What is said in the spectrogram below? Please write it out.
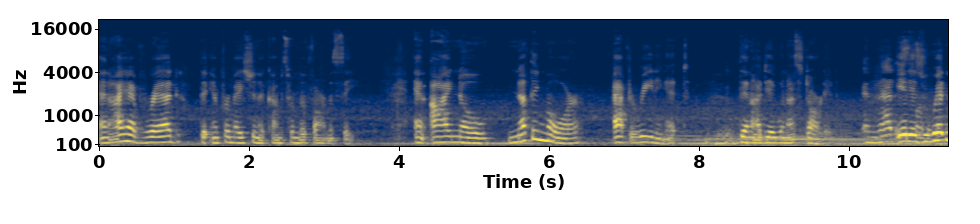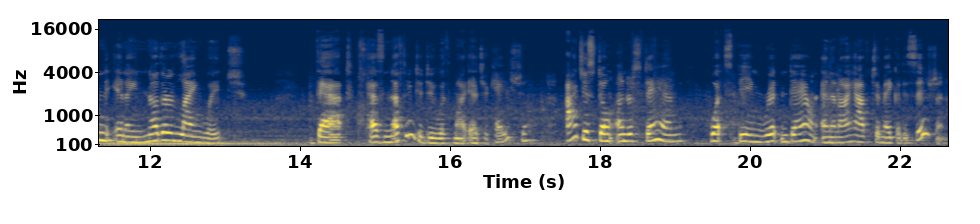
and I have read the information that comes from the pharmacy, and I know nothing more after reading it mm-hmm. than I did when I started. And that is it is written in another language that has nothing to do with my education. I just don't understand what's being written down, and then I have to make a decision.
